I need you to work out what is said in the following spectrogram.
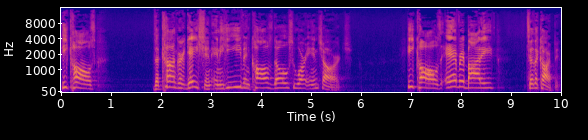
He calls the congregation, and he even calls those who are in charge. He calls everybody to the carpet.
